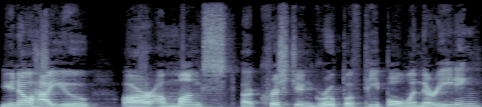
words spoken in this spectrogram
You know how you are amongst a Christian group of people when they're eating?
